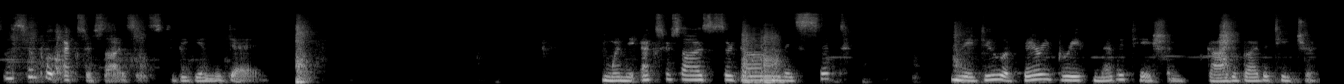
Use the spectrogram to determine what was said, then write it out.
some simple exercises to begin the day. And when the exercises are done, they sit and they do a very brief meditation guided by the teacher.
